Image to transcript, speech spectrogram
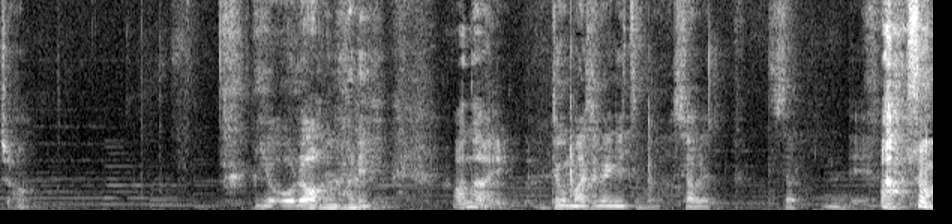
じゃん。いや俺はあんまりあない？でも真面目にいつも喋ってちゃうんで。あそう。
